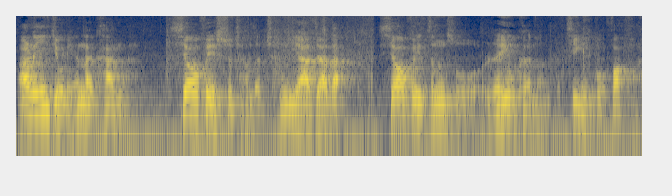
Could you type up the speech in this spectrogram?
二零一九年来看呢，消费市场的承压加大，消费增速仍有可能进一步放缓。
